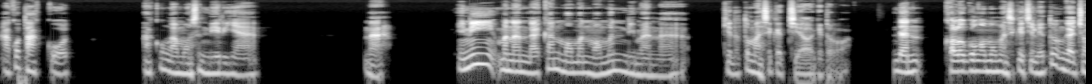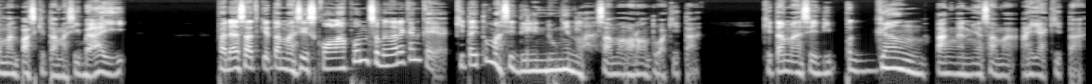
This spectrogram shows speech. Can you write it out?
aku takut, aku nggak mau sendirian. Nah, ini menandakan momen-momen di mana kita tuh masih kecil gitu loh. Dan kalau gue ngomong masih kecil itu nggak cuman pas kita masih bayi. Pada saat kita masih sekolah pun sebenarnya kan kayak kita itu masih dilindungin lah sama orang tua kita. Kita masih dipegang tangannya sama ayah kita.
